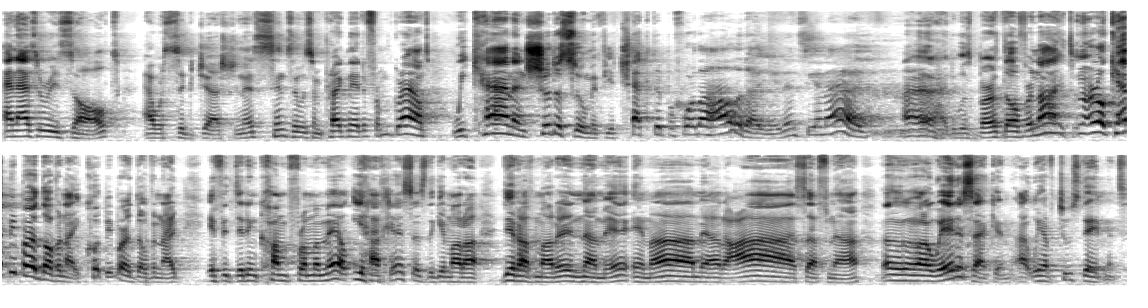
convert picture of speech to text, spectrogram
and as a result our suggestion is since it was impregnated from the ground, we can and should assume if you checked it before the holiday, you didn't see an egg, uh, it was birthed overnight. No, no, can't be birthed overnight. It could be birthed overnight if it didn't come from a male. Ihache, says the Gemara, dirav safna. Uh, wait a second. Uh, we have two statements.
